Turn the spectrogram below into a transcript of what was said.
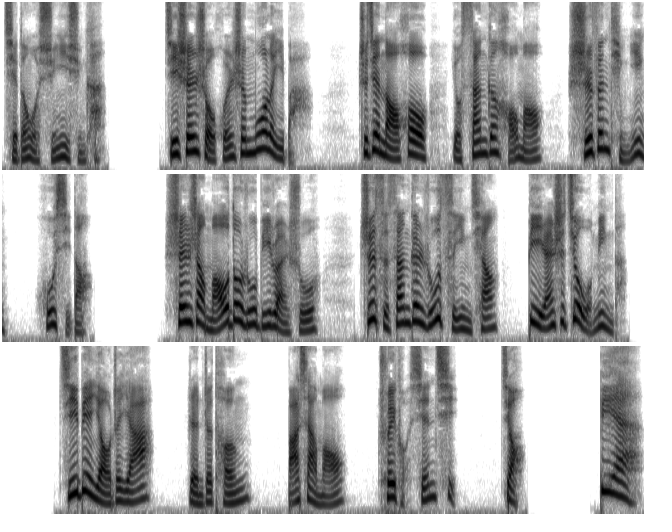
且等我寻一寻看。即伸手浑身摸了一把，只见脑后。有三根毫毛，十分挺硬。呼喜道：“身上毛都如比软熟，只此三根如此硬枪，必然是救我命的。”即便咬着牙，忍着疼，拔下毛，吹口仙气，叫变。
